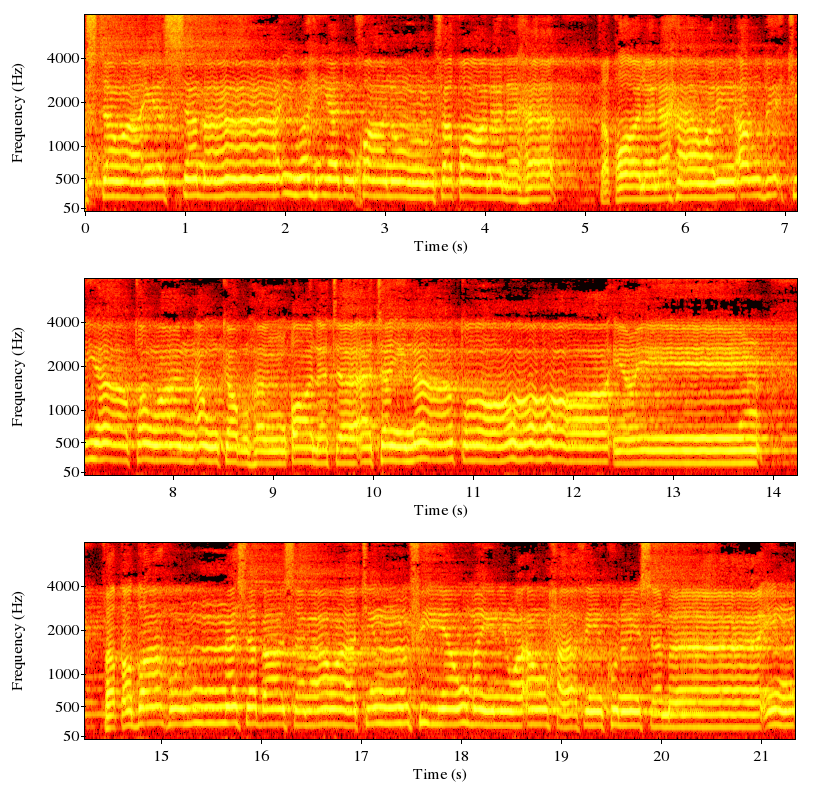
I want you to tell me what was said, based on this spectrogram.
استوى إلى السماء وهي دخان فقال لها فقال لها وللأرض ائتيا طوعا أو كرها قالتا أتينا طائعين. فقضاهن سبع سماوات في يومين وأوحى في كل سماء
